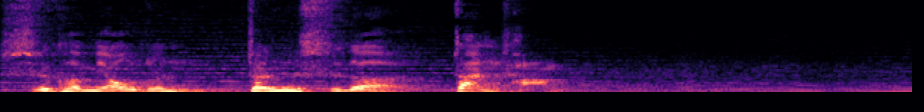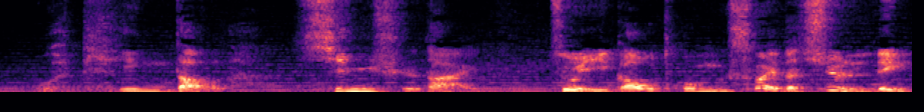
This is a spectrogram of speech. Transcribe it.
时刻瞄准真实的战场。我听到了新时代最高统帅的训令：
